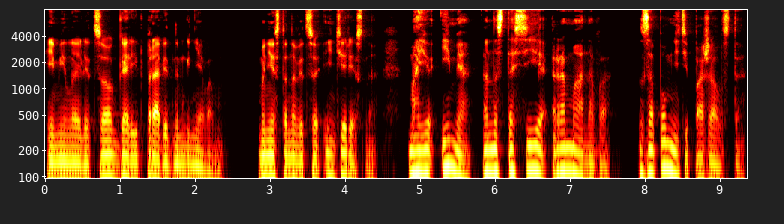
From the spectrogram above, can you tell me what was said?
и милое лицо горит праведным гневом. Мне становится интересно. Мое имя Анастасия Романова. Запомните, пожалуйста.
